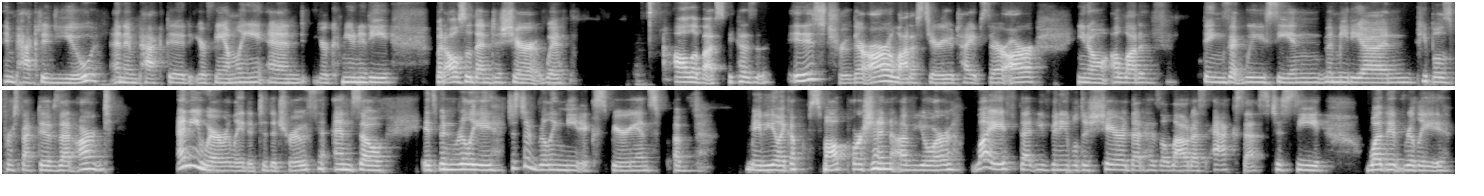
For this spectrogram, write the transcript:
impacted you and impacted your family and your community, but also then to share it with all of us because it is true. There are a lot of stereotypes. There are, you know, a lot of things that we see in the media and people's perspectives that aren't anywhere related to the truth. And so it's been really just a really neat experience of maybe like a small portion of your life that you've been able to share that has allowed us access to see what it really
